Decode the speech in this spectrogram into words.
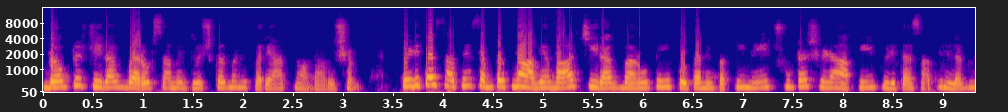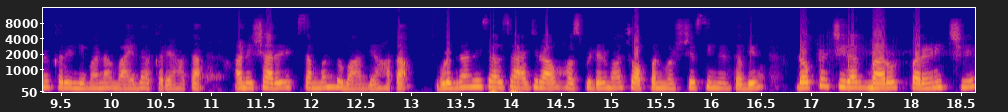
ડોક્ટર ચિરાગ બારોટ સામે દુષ્કર્મની ફરિયાદ નોંધાવી છે. પીડિતા સાથે સંપર્કમાં આવ્યા બાદ ચિરાગ બારોટે પોતાની પત્નીને છૂટાછેડા આપી પીડિતા સાથે લગ્ન કરી લેવાના વાયદા કર્યા હતા અને શારીરિક સંબંધો બાંધ્યા હતા. વડોદરાની સયાજીરાવ હોસ્પિટલમાં ચોપન વર્ષીય સિનિયર તબીબ ડોક્ટર ચિરાગ બારોટ પરિણિત છે.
